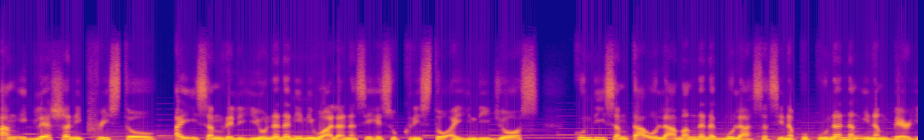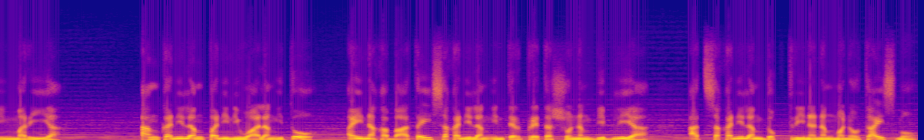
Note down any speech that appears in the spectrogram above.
Ang Iglesia ni Kristo, ay isang relihiyon na naniniwala na si Hesu Kristo ay hindi Diyos, kundi isang tao lamang na nagmula sa sinapupunan ng Inang Berhing Maria. Ang kanilang paniniwalang ito, ay nakabatay sa kanilang interpretasyon ng Biblia, at sa kanilang doktrina ng monotheismo,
